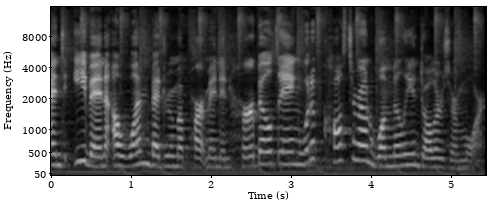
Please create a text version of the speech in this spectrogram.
and even a one bedroom apartment in her building would have cost around $1 million or more.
